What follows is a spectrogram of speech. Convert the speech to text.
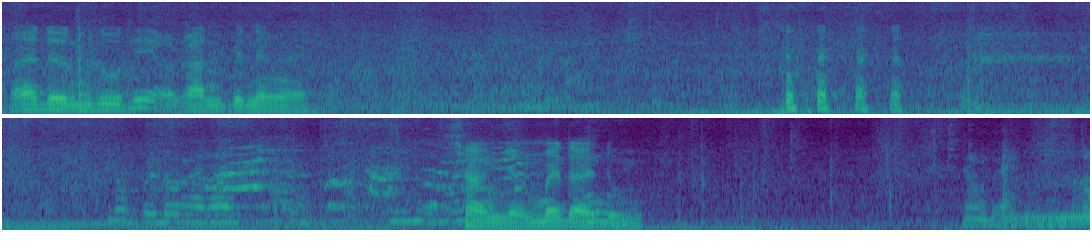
ไหนเดินไปดูที่อาการเป็นยังไงดูไปโดนอะไรช่างยังไม่ได้ดูยังไงเอ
